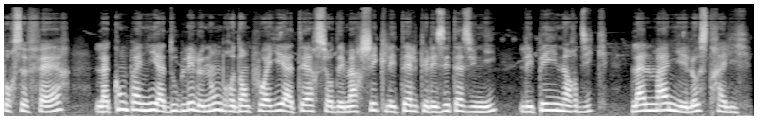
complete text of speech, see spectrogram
Pour ce faire, la compagnie a doublé le nombre d'employés à terre sur des marchés clés tels que les États-Unis, les pays nordiques, l'Allemagne et l'Australie.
